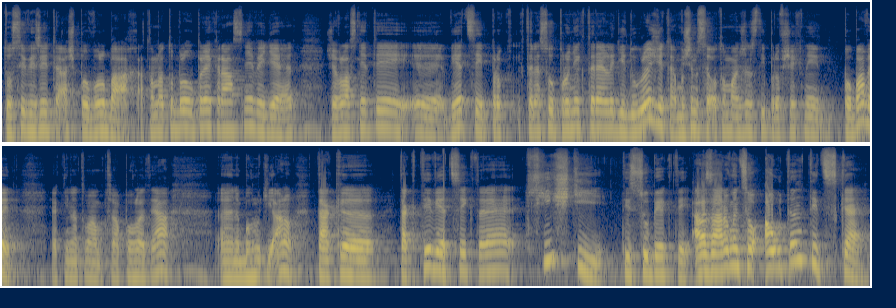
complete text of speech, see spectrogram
to si vyříte až po volbách. A tam na to bylo úplně krásně vidět, že vlastně ty eh, věci, pro, které jsou pro některé lidi důležité, můžeme se o tom manželství pro všechny pobavit, jaký na to mám třeba pohled já, eh, nebo hnutí ano, tak, eh, tak ty věci, které tříští ty subjekty, ale zároveň jsou autentické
